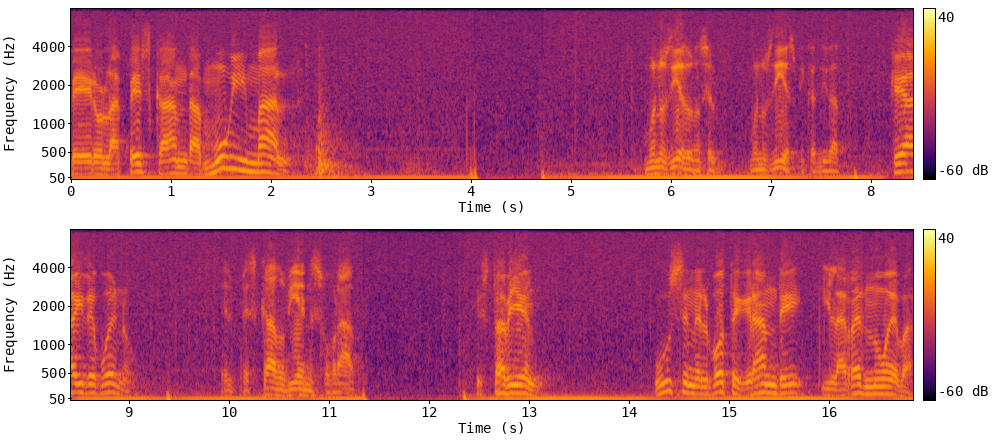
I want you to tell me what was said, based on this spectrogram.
Pero la pesca anda muy mal. Buenos días, don Anselmo. Buenos días, mi candidato. ¿Qué hay de bueno? El pescado viene sobrado. Está bien. Usen el bote grande y la red nueva.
